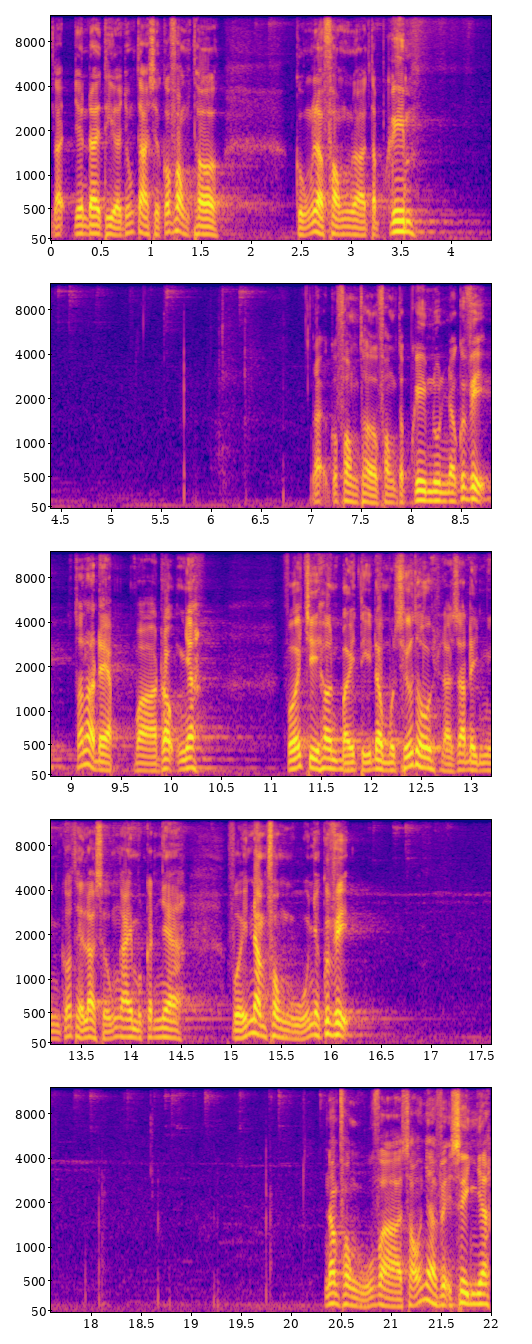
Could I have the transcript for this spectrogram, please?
Đấy, trên đây thì ờ, chúng ta sẽ có phòng thờ cũng là phòng tập gym. Đấy, có phòng thờ phòng tập gym luôn nha quý vị rất là đẹp và rộng nha với chỉ hơn 7 tỷ đồng một xíu thôi là gia đình mình có thể là sở hữu ngay một căn nhà với 5 phòng ngủ nha quý vị. 5 phòng ngủ và 6 nhà vệ sinh nha.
